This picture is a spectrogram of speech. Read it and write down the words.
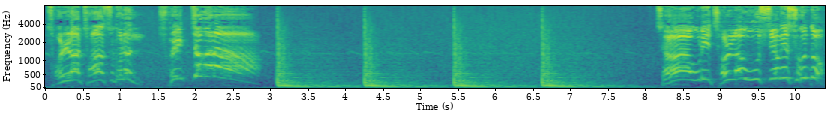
전라 좌수군은 출정하라! 자, 우리 전라 우수영의 수군도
